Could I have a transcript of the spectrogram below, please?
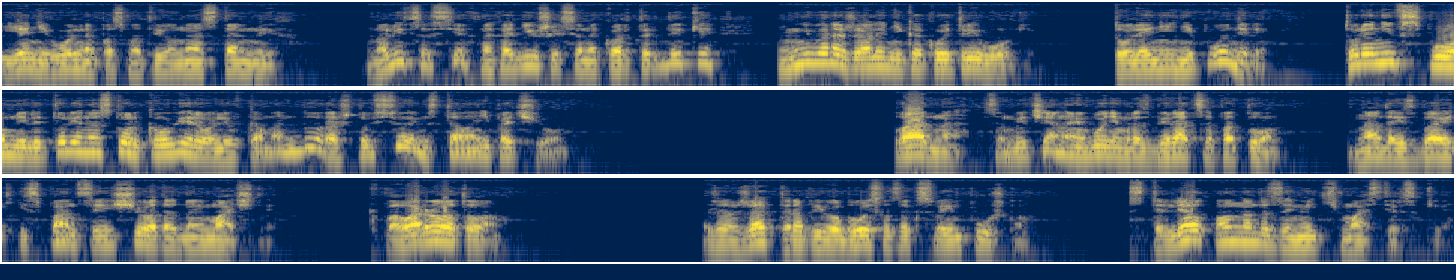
и я невольно посмотрел на остальных. Но лица всех, находившихся на квартердеке, не выражали никакой тревоги. То ли они не поняли, то ли они вспомнили, то ли настолько уверовали в командора, что все им стало нипочем. Ладно, с англичанами будем разбираться потом. Надо избавить испанца еще от одной мачты. К повороту! Жан-Жак торопливо бросился к своим пушкам. Стрелял он, надо заметить, мастерски.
